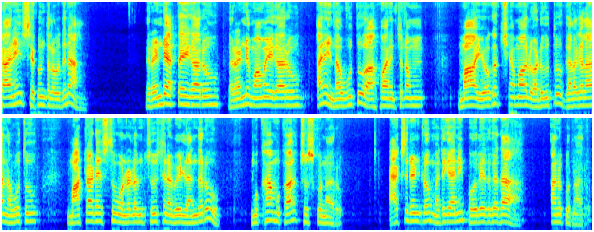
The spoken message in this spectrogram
కానీ శకుంతల వదిన రండి అత్తయ్య గారు రండి మామయ్య గారు అని నవ్వుతూ ఆహ్వానించడం మా యోగక్షేమాలు అడుగుతూ గలగలా నవ్వుతూ మాట్లాడేస్తూ ఉండడం చూసిన వీళ్ళందరూ ముఖాముఖాలు చూసుకున్నారు. యాక్సిడెంట్లో మతిగాని పోలేదు కదా అనుకున్నారు.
